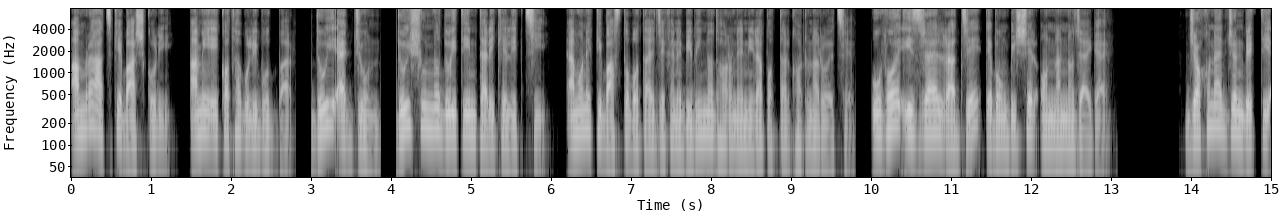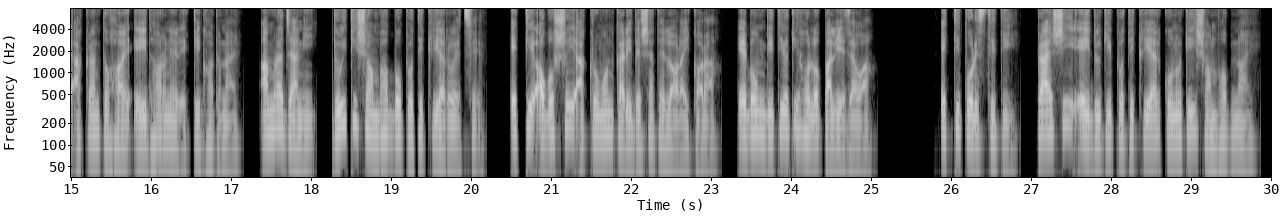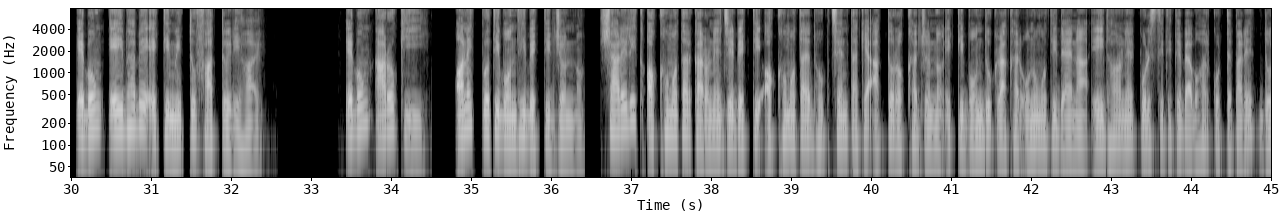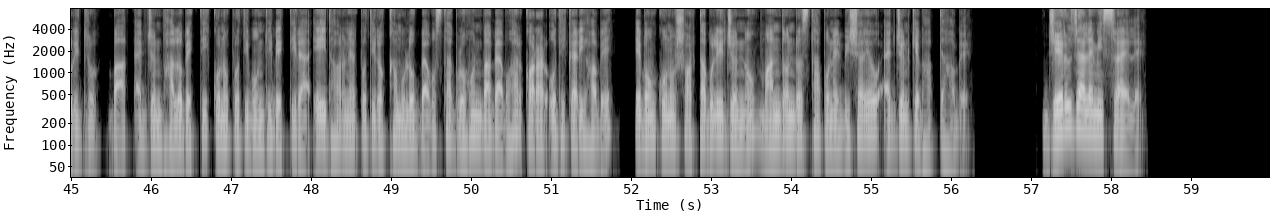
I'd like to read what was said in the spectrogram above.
আমরা আজকে বাস করি। আমি এই কথাগুলি বুধবার। দুই এক জুন, দুই শূন্য দুই তিন তারিখে লিখছি, এমন একটি বাস্তবতায় যেখানে বিভিন্ন ধরনের নিরাপত্তার ঘটনা রয়েছে, উভয় ইসরায়েল রাজ্যে এবং বিশ্বের অন্যান্য জায়গায়। যখন একজন ব্যক্তি আক্রান্ত হয় এই ধরনের একটি ঘটনায়, আমরা জানি, দুইটি সম্ভাব্য প্রতিক্রিয়া রয়েছে। একটি অবশ্যই আক্রমণকারীদের সাথে লড়াই করা, এবং দ্বিতীয়টি হল পালিয়ে যাওয়া। একটি পরিস্থিতি, প্রায়শই এই দুটি প্রতিক্রিয়ার কোনোটিই সম্ভব নয়। এবং এইভাবে একটি মৃত্যু ফাঁদ তৈরি হয়। এবং আরও কি? অনেক প্রতিবন্ধী ব্যক্তির জন্য। শারীরিক অক্ষমতার কারণে যে ব্যক্তি অক্ষমতায় ভুগছেন তাকে আত্মরক্ষার জন্য একটি বন্দুক রাখার অনুমতি দেয় না, এই ধরনের পরিস্থিতিতে ব্যবহার করতে পারে দরিদ্র বা একজন ভালো ব্যক্তি। কোনো প্রতিবন্ধী ব্যক্তিরা এই ধরনের প্রতিরক্ষামূলক ব্যবস্থা গ্রহণ বা ব্যবহার করার অধিকারী হবে এবং কোনো শর্তাবলীর জন্য মানদণ্ড স্থাপনের বিষয়েও একজনকে ভাবতে হবে। জেরুজালেম, ইসরায়েলে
